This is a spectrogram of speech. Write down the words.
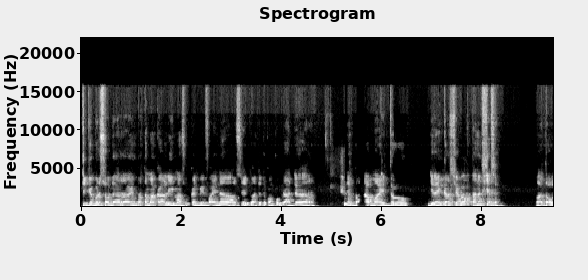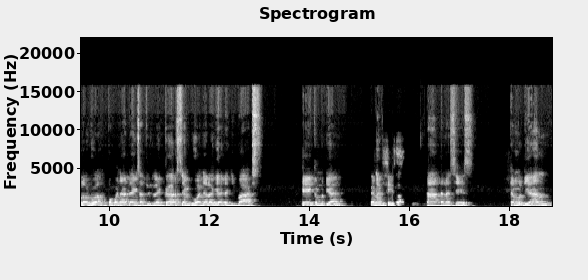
tiga bersaudara yang pertama kali masuk ke NBA Finals yaitu Antetokounmpo Brother. Yang pertama itu di Lakers siapa? Tanasius ya? Gak tau lah gue. Pokoknya ada yang satu di Lakers, yang duanya lagi ada di Bucks. Oke, kemudian dan yang asis kedua- Nah, Thanasis. Kemudian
